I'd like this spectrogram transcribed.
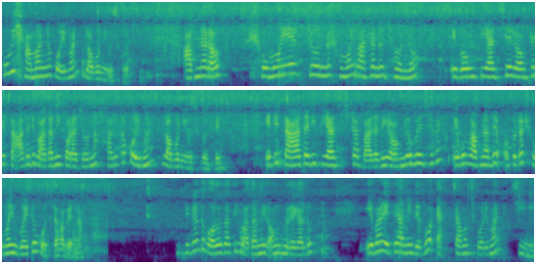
খুবই সামান্য পরিমাণ লবণ ইউজ করছি। আপনারাও সময়ের জন্য, সময় বাঁচানোর জন্য এবং পেঁয়াজের রঙটাকে তাড়াতাড়ি বাদামি করার জন্য হালকা পরিমাণ লবণ ইউজ করবেন। এতে তাড়াতাড়ি পেঁয়াজটা বাদামি রঙেও হয়ে যাবে এবং আপনাদের অতটা সময় ওয়েটও করতে হবে না। দেখলেন তো কত তাড়াতাড়ি বাদামি রঙ ধরে গেল। এবার এতে আমি দেব এক চামচ পরিমাণ চিনি।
